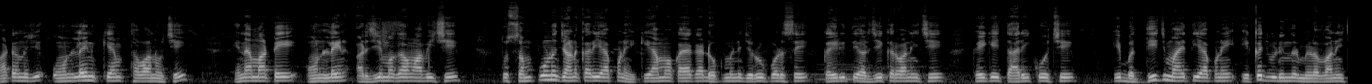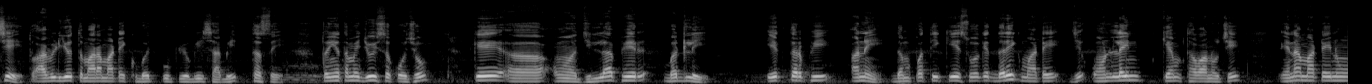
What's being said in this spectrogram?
માટેનો જે ઓનલાઈન કેમ્પ થવાનો છે, એના માટે ઓનલાઈન અરજી મગાવવામાં આવી છે. તો સંપૂર્ણ જાણકારી આપણે કે આમાં કયા કયા ડોક્યુમેન્ટની જરૂર પડશે, કઈ રીતે અરજી કરવાની છે, કઈ કઈ તારીખો છે, એ બધી જ માહિતી આપણે એક જ વીડિયો અંદર મેળવવાની છે. તો આ વીડિયો તમારા માટે ખૂબ જ ઉપયોગી સાબિત થશે. તો અહીંયા તમે જોઈ શકો છો કે જિલ્લા ફેર બદલી એકતરફી અને દંપતી કેસ હોય કે દરેક માટે જે ઓનલાઈન કેમ્પ થવાનો છે, એના માટેનું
